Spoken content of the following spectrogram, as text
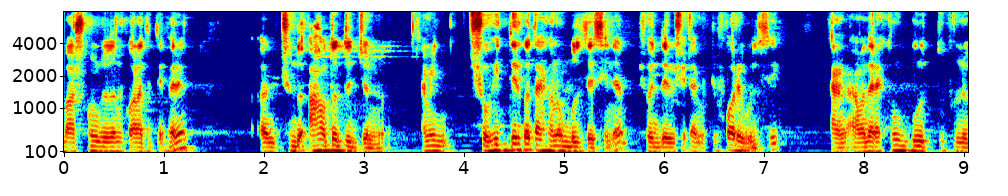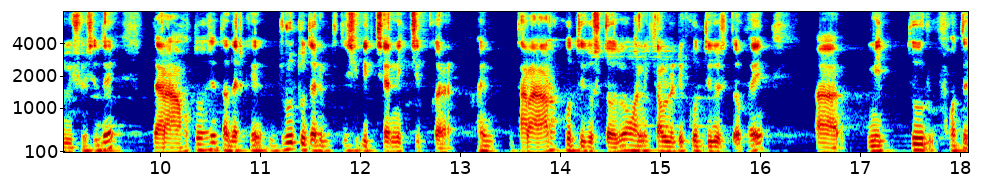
বা সংযোজন করা যেতে পারে শুধু আহতদের জন্য। আমি শহীদদের কথা এখনও বলতেছি না শহীদদের বিষয়টা আমি একটু পরে বলছি। কারণ আমাদের এখন গুরুত্বপূর্ণ বিষয় হচ্ছে যে যারা আহত হয়েছে তাদেরকে দ্রুত তার চিকিৎসা নিশ্চিত করা হয়, তারা আরও ক্ষতিগ্রস্ত হবে। অনেকে অলরেডি ক্ষতিগ্রস্ত হয়ে মৃত্যুর পথে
